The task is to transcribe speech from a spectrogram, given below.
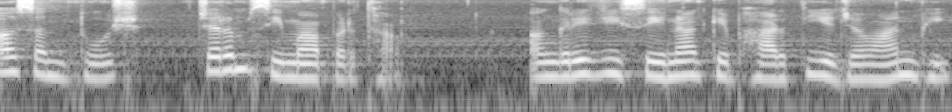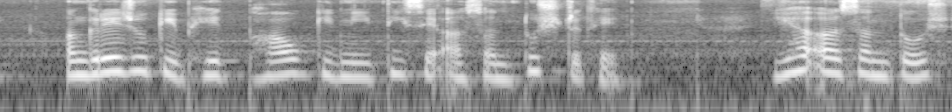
असंतोष चरम सीमा पर था। अंग्रेज़ी सेना के भारतीय जवान भी अंग्रेज़ों की भेदभाव की नीति से असंतुष्ट थे। यह असंतोष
